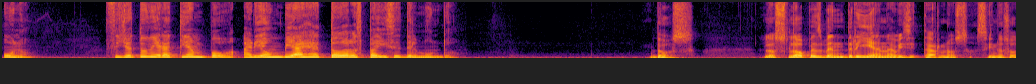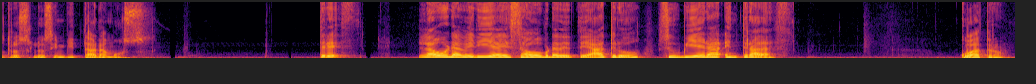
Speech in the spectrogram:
1. Si yo tuviera tiempo, haría un viaje a todos los países del mundo. 2. Los López vendrían a visitarnos si nosotros los invitáramos. 3. Laura vería esa obra de teatro si hubiera entradas. 4.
